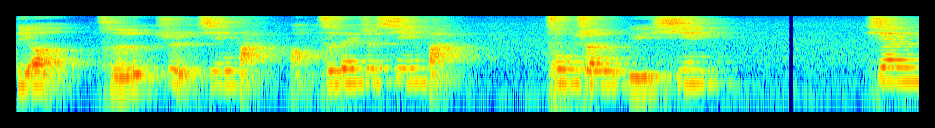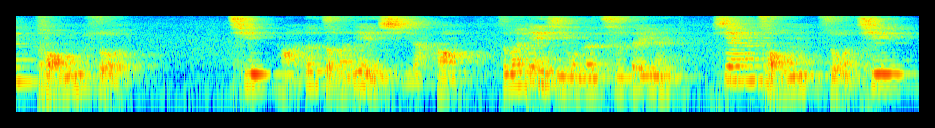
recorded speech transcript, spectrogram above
第二，慈是心法，啊，慈悲是心法，出生于心，先从所亲，哈，都怎么练习的，哈，怎么练习我们的慈悲呢？先从所亲，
